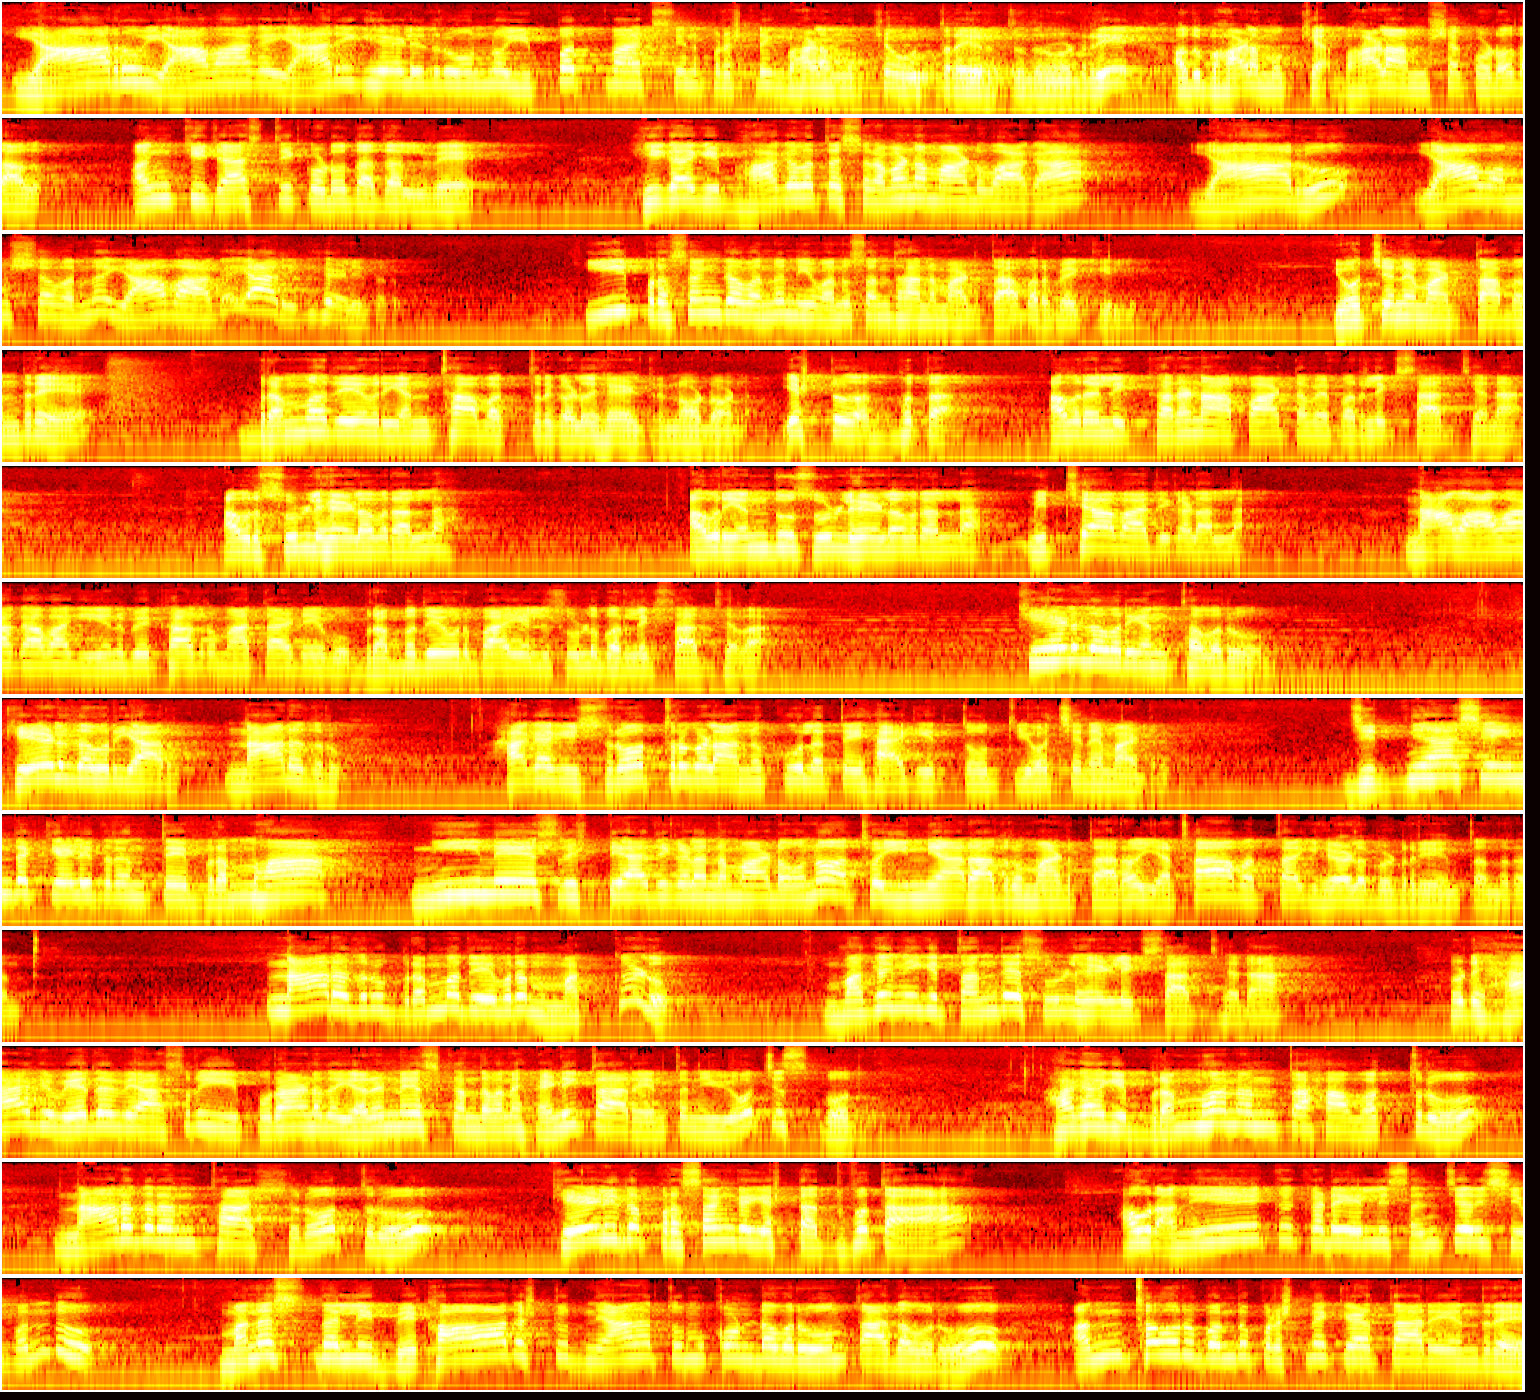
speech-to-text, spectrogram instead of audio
ಯಾರು ಯಾವಾಗ ಯಾರಿಗೆ ಹೇಳಿದ್ರು ಅನ್ನೋ ಇಪ್ಪತ್ತು ಮಾರ್ಕ್ಸಿನ ಪ್ರಶ್ನೆಗೆ ಬಹಳ ಮುಖ್ಯ ಉತ್ತರ ಇರ್ತದೆ ನೋಡ್ರಿ. ಅದು ಬಹಳ ಮುಖ್ಯ, ಬಹಳ ಅಂಶ ಕೊಡೋದು ಅದು. ಅಂಕಿ ಜಾಸ್ತಿ ಕೊಡೋದು ಅದಲ್ವೇ. ಹೀಗಾಗಿ ಭಾಗವತ ಶ್ರವಣ ಮಾಡುವಾಗ ಯಾರು ಯಾವ ಅಂಶವನ್ನು ಯಾವಾಗ ಯಾರಿಗೆ ಹೇಳಿದರು. ಈ ಪ್ರಸಂಗವನ್ನು ನೀವು ಅನುಸಂಧಾನ ಮಾಡ್ತಾ ಬರಬೇಕಿಲ್ಲಿ. ಯೋಚನೆ ಮಾಡ್ತಾ ಬಂದರೆ ಬ್ರಹ್ಮದೇವರು ಎಂಥ ವಕ್ತೃಗಳು ಹೇಳ್ರಿ ನೋಡೋಣ. ಎಷ್ಟು ಅದ್ಭುತ. ಅವರಲ್ಲಿ ಕರ್ಣ ಅಪಾಠವೇ ಬರಲಿಕ್ಕೆ ಸಾಧ್ಯನಾ? ಅವರು ಸುಳ್ಳು ಹೇಳೋರಲ್ಲ. ಅವರು ಎಂದೂ ಸುಳ್ಳು ಹೇಳೋರಲ್ಲ. ಮಿಥ್ಯಾವಾದಿಗಳಲ್ಲ. ನಾವು ಆವಾಗ ಆವಾಗ ಏನು ಬೇಕಾದರೂ ಮಾತಾಡೇವು. ಬ್ರಹ್ಮದೇವರ ಬಾಯಲ್ಲಿ ಸುಳ್ಳು ಬರಲಿಕ್ಕೆ ಸಾಧ್ಯವ. ಕೇಳಿದವರು ಎಂಥವರು ಕೇಳಿದವರು ಯಾರು? ನಾರದರು. ಹಾಗಾಗಿ ಶ್ರೋತೃಗಳ ಅನುಕೂಲತೆ ಹೇಗಿತ್ತು ಅಂತ ಯೋಚನೆ ಮಾಡ್ರಿ. ಜಿಜ್ಞಾಸೆಯಿಂದ ಕೇಳಿದ್ರಂತೆ ಬ್ರಹ್ಮ ನೀನೇ ಸೃಷ್ಟಿಯಾದಿಗಳನ್ನು ಮಾಡೋನೋ ಅಥವಾ ಇನ್ಯಾರಾದರೂ ಮಾಡ್ತಾರೋ ಯಥಾವತ್ತಾಗಿ ಹೇಳಿಬಿಡ್ರಿ ಅಂತಂದ್ರಂತೆ. ನಾರದರು ಬ್ರಹ್ಮದೇವರ ಮಕ್ಕಳು. ಮಗನಿಗೆ ತಂದೆ ಸುಳ್ಳು ಹೇಳಲಿಕ್ಕೆ ಸಾಧ್ಯನಾ? ನೋಡಿ, ಹೇಗೆ ವೇದವ್ಯಾಸರು ಈ ಪುರಾಣದ ಎರಡನೇ ಸ್ಕಂದವನ್ನು ಹೆಣಿತಾರೆ ಅಂತ ನೀವು ಯೋಚಿಸ್ಬೋದು. ಹಾಗಾಗಿ ಬ್ರಹ್ಮನಂತಹ ವಕ್ತೃ ನಾರದರಂತಹ ಶ್ರೋತೃ ಕೇಳಿದ ಪ್ರಸಂಗ ಎಷ್ಟು ಅದ್ಭುತ. ಅವರು ಅನೇಕ ಕಡೆಯಲ್ಲಿ ಸಂಚರಿಸಿ ಬಂದು ಮನಸ್ಸಿನಲ್ಲಿ ಬೇಕಾದಷ್ಟು ಜ್ಞಾನ ತುಂಬಿಕೊಂಡವರು ಅಂತಾದವರು ಅಂಥವರು ಬಂದು ಪ್ರಶ್ನೆ ಕೇಳ್ತಾರೆ ಅಂದರೆ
